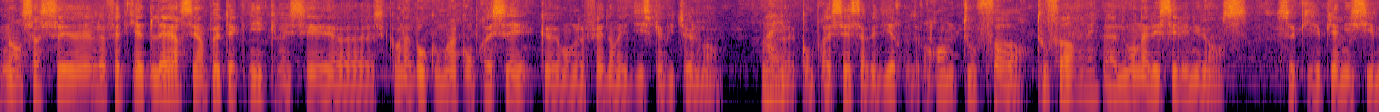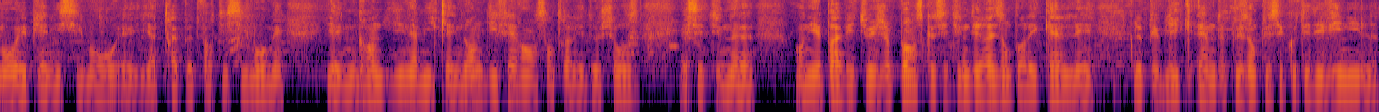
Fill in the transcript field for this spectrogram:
Non, ça c'est le fait qu'il y ait de l'air, c'est un peu technique, mais c'est euh, qu'on a beaucoup moins compressé qu'on le fait dans les disques habituellement. Ouais. compressé, ça veut dire rendre tout fort. Tout fort, oui. Là, nous, on a laissé les nuances ce qui est pianissimo est pianissimo, et il y a très peu de fortissimo, mais il y a une grande dynamique, il y a une grande différence entre les deux choses, et c'est une, on n'y est pas habitué. Je pense que c'est une des raisons pour lesquelles les, le public aime de plus en plus écouter des vinyles,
